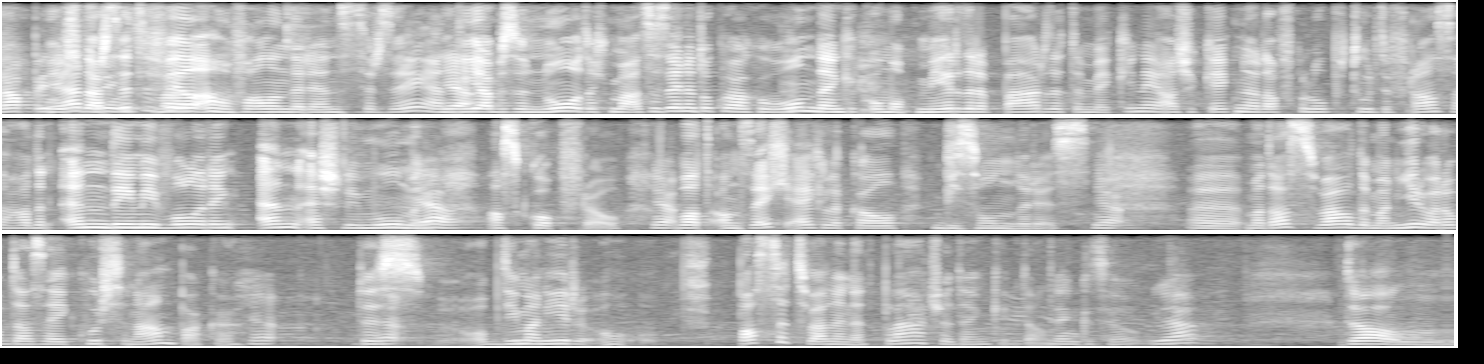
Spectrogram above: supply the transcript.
rap in ja, daar zitten veel aanvallende rensters. Hè, en Ja. die hebben ze nodig. Maar ze zijn het ook wel gewoon, denk ik, om op meerdere paarden te mikken. hè. Als je kijkt naar de afgelopen Tour de France, ze hadden en Demi Vollering en Ashley Moolman Ja. als kopvrouw. Ja. Wat aan zich eigenlijk al bijzonder is. Eh, maar dat is wel de manier waarop dat zij koersen aanpakken. Ja. Dus op die manier past het wel in het plaatje, denk ik dan. Ik denk het ook, ja. Dan,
